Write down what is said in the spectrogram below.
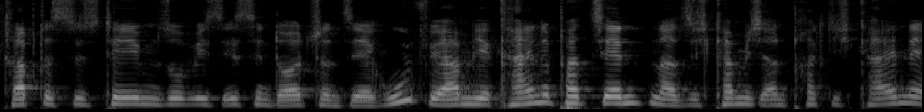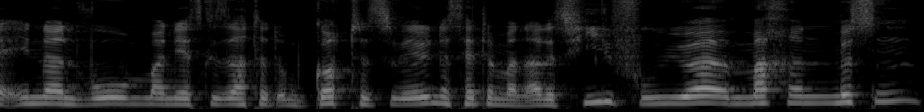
klappt das System, so wie es ist, in Deutschland sehr gut. Wir haben hier keine Patienten, also ich kann mich an praktisch keine erinnern, wo man jetzt gesagt hat, um Gottes Willen, das hätte man alles viel früher machen müssen.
